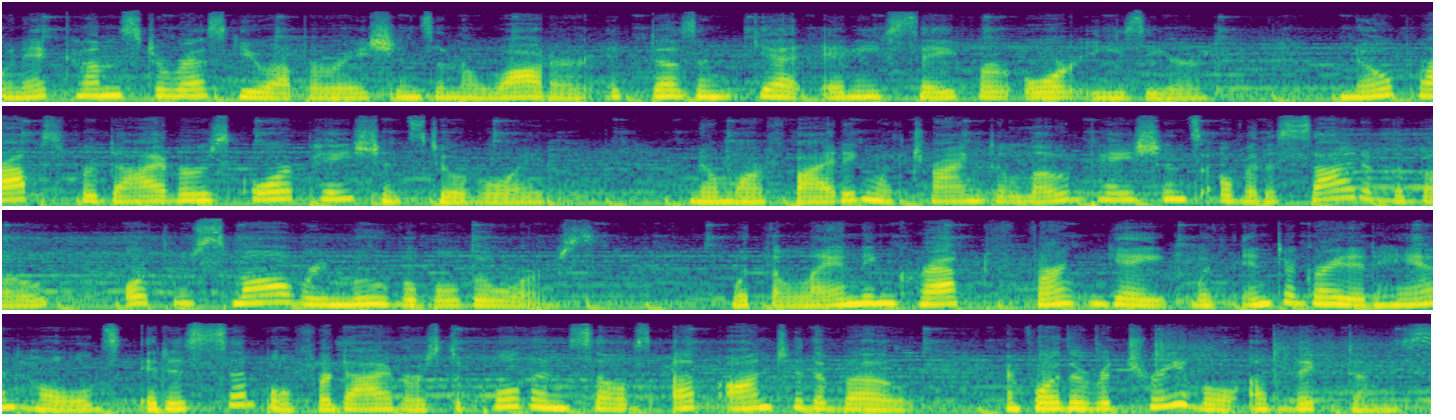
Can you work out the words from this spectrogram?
When it comes to rescue operations in the water, it doesn't get any safer or easier. No props for divers or patients to avoid. No more fighting with trying to load patients over the side of the boat or through small removable doors. With the landing craft front gate with integrated handholds, it is simple for divers to pull themselves up onto the boat and for the retrieval of victims.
